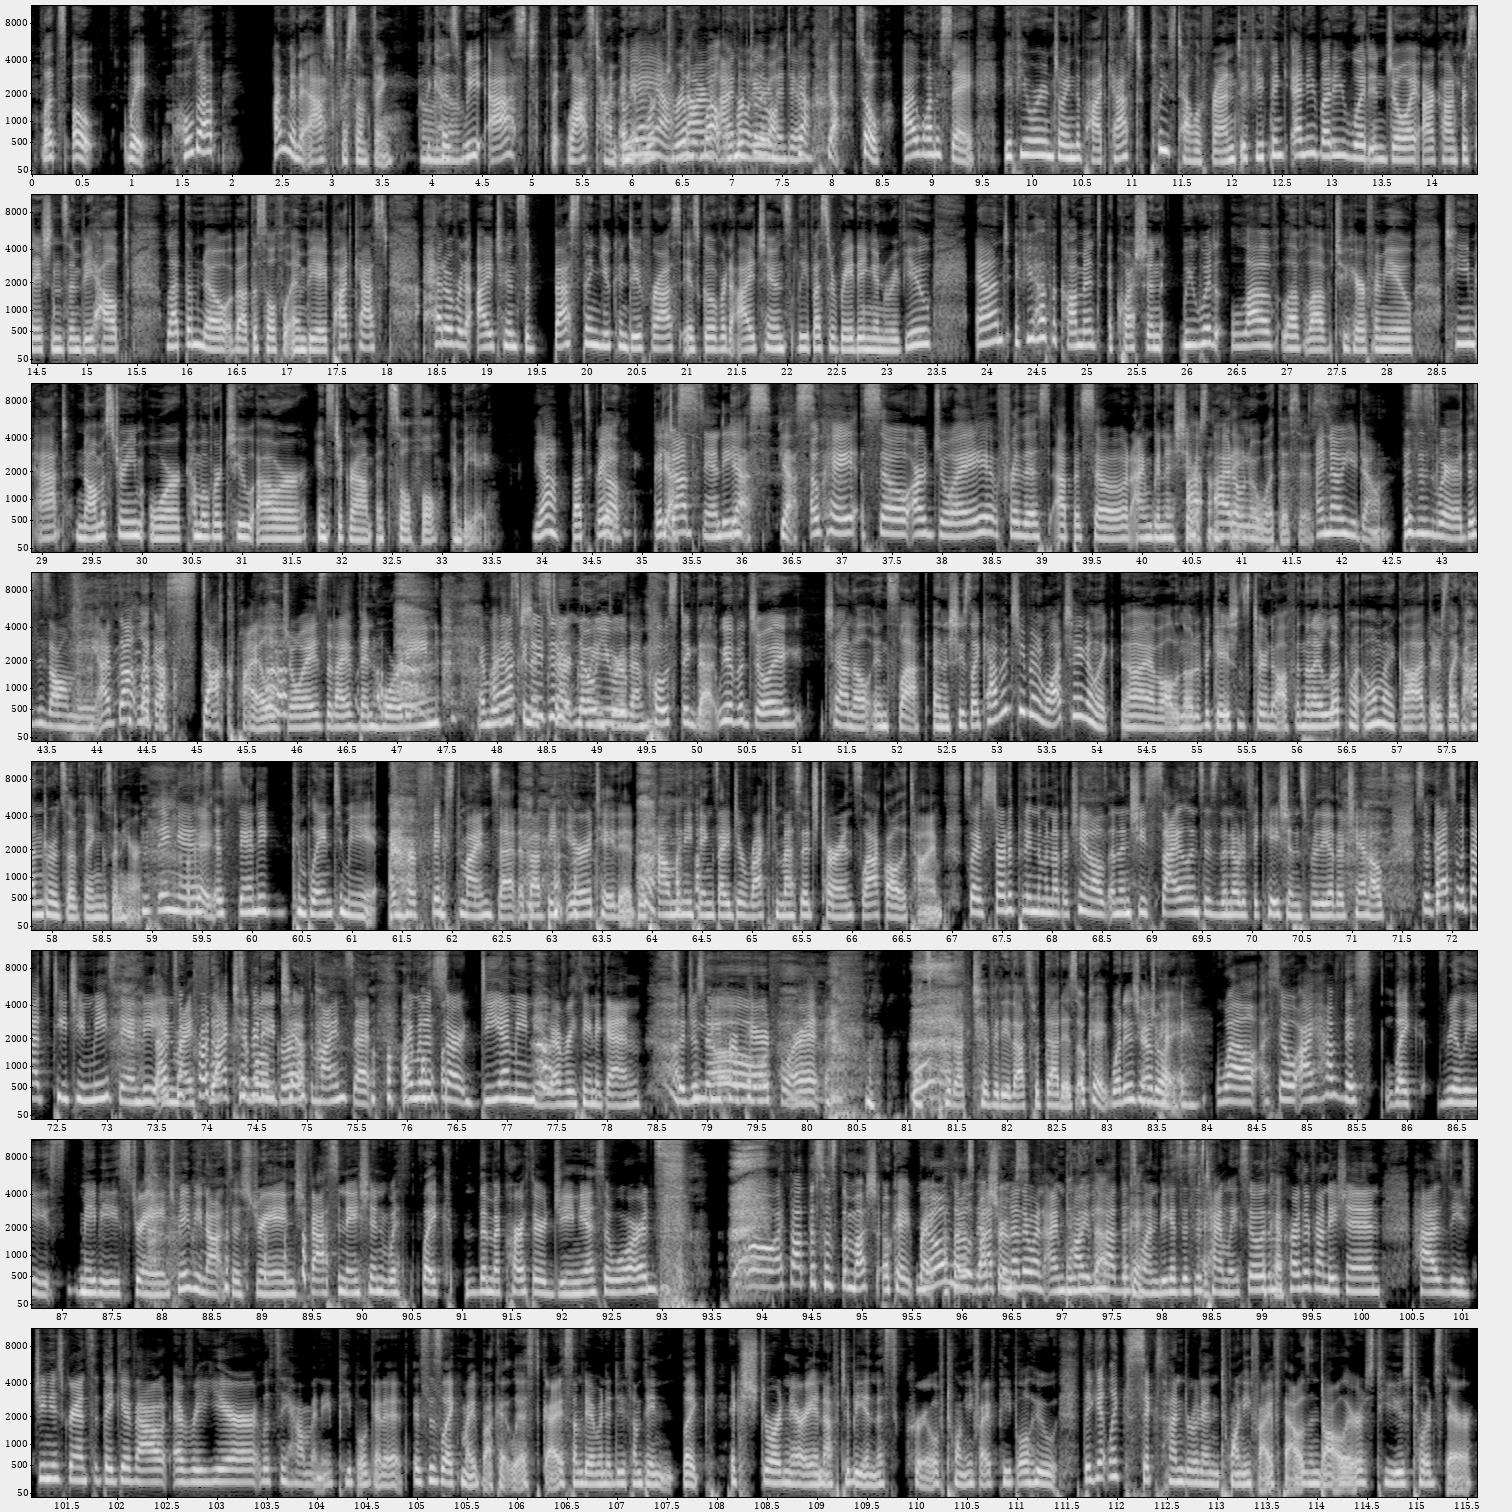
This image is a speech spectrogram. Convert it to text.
Let's, oh, wait, hold up. I'm going to ask for something oh, because no. we asked last time and oh, yeah, it worked yeah. really well. I, it worked really well. Do. Yeah, yeah. So I want to say, if you are enjoying the podcast, please tell a friend. If you think anybody would enjoy our conversations and be helped, let them know about the Soulful MBA podcast. Head over to iTunes. The best thing you can do for us is go over to iTunes, leave us a rating and review. And if you have a comment, a question, we would love, love, love to hear from you. Team at Namastream or come over to our Instagram at Soulful MBA. Yeah, that's great. Go. Good yes. job, Sandy. Yes, yes. Okay, so our joy for this episode, I'm going to share I, something. I don't know what this is. I know you don't. This is where this is all me. I've got like a stockpile of joys that I've been hoarding, and we're I just going to start know going you through were them. Posting that we have a joy channel in Slack. And she's like, Haven't you been watching? I'm like, I have all the notifications turned off. And then I look, I'm like, Oh my God, there's like hundreds of things in here. The thing is, okay. is Sandy complained to me in her fixed mindset about being irritated with how many things I direct messaged her in Slack all the time. So I've started putting them in other channels and then she silences the notifications for the other channels. So guess what that's teaching me, Sandy, that's in my flexible growth tip. mindset? I'm going to start DMing you everything again. So just no. be prepared for it. That's productivity. That's what that is. Okay. What is your okay. joy? Well, so I have this like really maybe strange, maybe not so strange fascination with like the MacArthur Genius Awards. oh, I thought this was the mush. Okay, right. No, no, that's mushrooms. another one. I'm talking about this okay. one because this is okay. timely. So okay. the MacArthur Foundation has these genius grants that they give out every year. Let's see how many people get it. This is like my bucket list, guys. Someday I'm going to do something like extraordinary enough to be in this crew of 25 people who they get like $625,000 to use towards their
